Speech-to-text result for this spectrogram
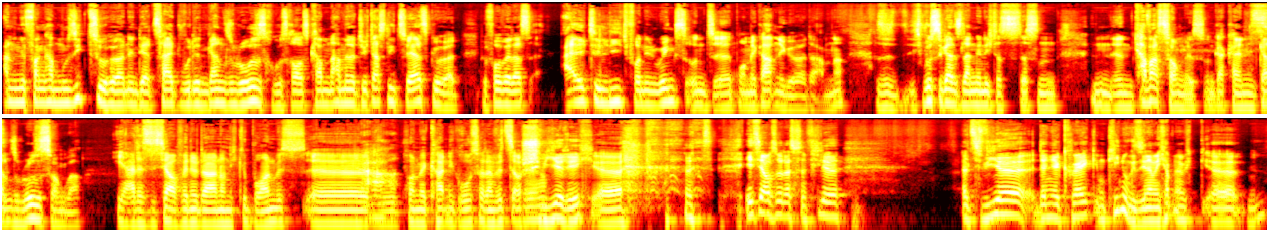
angefangen haben, Musik zu hören in der Zeit, wo den Guns N' Roses raus- rauskam. Da haben wir natürlich das Lied zuerst gehört, bevor wir das alte Lied von den Wings und äh, Paul McCartney gehört haben. Ne? Also ich wusste ganz lange nicht, dass das ein, ein, ein Coversong ist und gar kein Guns N' Roses Song war. Ja, das ist ja auch, wenn du da noch nicht geboren bist, äh, Ja. wo Paul McCartney groß war, dann wird es auch Ja. schwierig. Äh, ist ja auch so, dass dann viele, als wir Daniel Craig im Kino gesehen haben, ich habe nämlich äh, Mhm.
